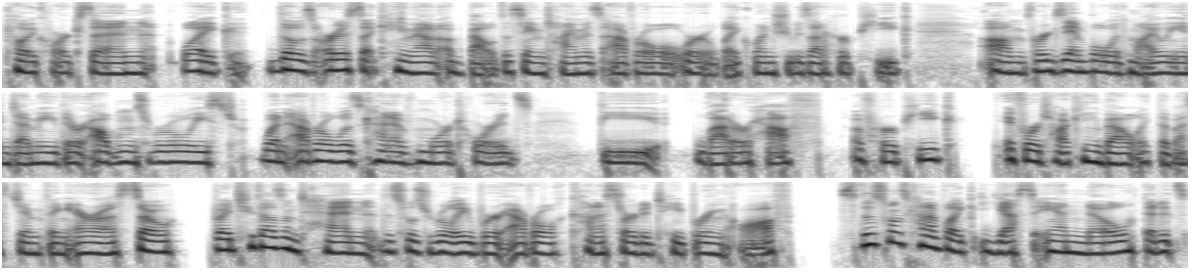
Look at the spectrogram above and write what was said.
Kelly Clarkson, like those artists that came out about the same time as Avril or like when she was at her peak. Um, for example, with Miley and Demi, their albums were released when Avril was kind of more towards the latter half of her peak, if we're talking about like the best damn thing era. So by 2010, this was really where Avril kind of started tapering off. So this one's kind of like yes and no, that it's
